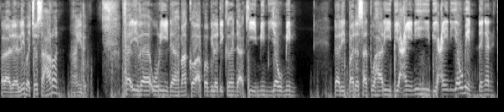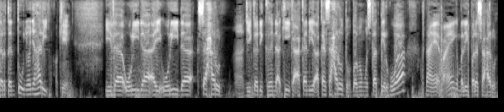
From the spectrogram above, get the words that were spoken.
Kalau ada alif baca saharon. Ha gitu. Fa idza urida maka apabila dikehendaki min yaumin daripada satu hari bi'ainihi bi'aini yaumin dengan tertentunya hari. Okey. Idza urida ay urida saharun. Ha, jika dikehendaki akan dia akan saharun tu. Dhamma mustatir huwa naik fa'il kembali pada saharun.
